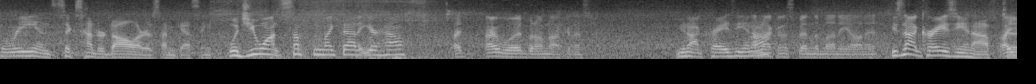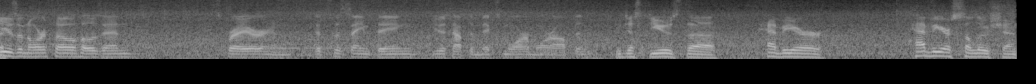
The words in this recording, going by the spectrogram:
three and six hundred dollars, I'm guessing. Would you want something like that at your house? I, I would, but I'm not gonna. You're not crazy enough? I'm not gonna spend the money on it. He's not crazy enough. I use an ortho hose end sprayer, and it's the same thing. You just have to mix more and more often. You just use the heavier, heavier solution.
